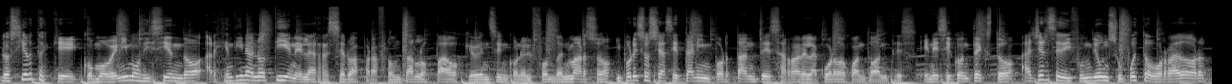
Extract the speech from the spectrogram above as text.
Lo cierto es que, como venimos diciendo, Argentina no tiene las reservas para afrontar los pagos que vencen con el fondo en marzo y por eso se hace tan importante cerrar el acuerdo cuanto antes. En ese contexto, ayer se difundió un supuesto borrador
